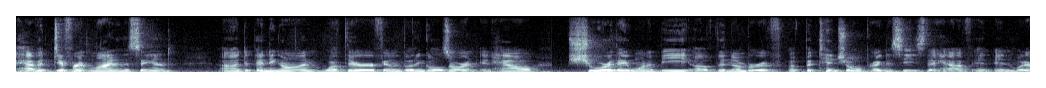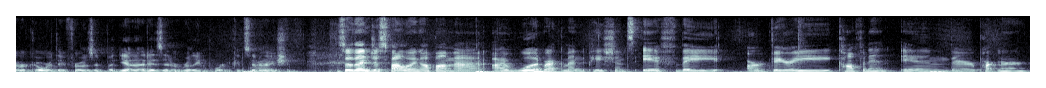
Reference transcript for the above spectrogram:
have a different line in the sand uh, depending on what their family building goals are and, and how sure they want to be of the number of, of potential pregnancies they have in, in whatever cohort they've frozen. But yeah, that is a really important consideration. Right. So then just following up on that, I would recommend to patients if they are very confident in their partner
